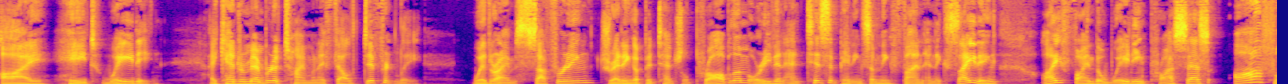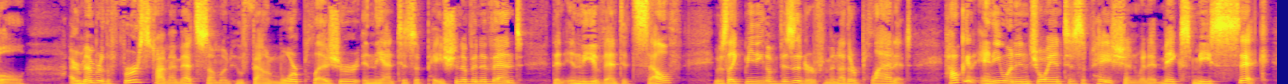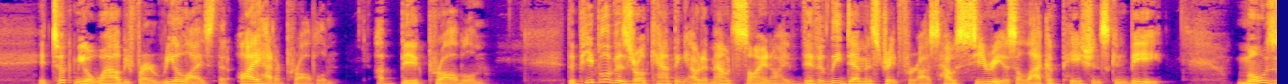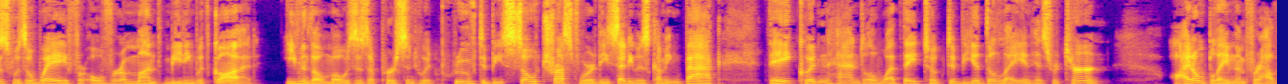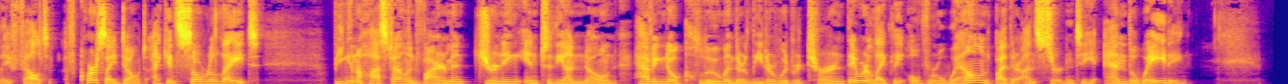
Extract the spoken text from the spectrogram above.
I hate waiting. I can't remember a time when I felt differently. Whether I am suffering, dreading a potential problem, or even anticipating something fun and exciting, I find the waiting process awful. I remember the first time I met someone who found more pleasure in the anticipation of an event than in the event itself. It was like meeting a visitor from another planet. How can anyone enjoy anticipation when it makes me sick? It took me a while before I realized that I had a problem a big problem. The people of Israel camping out at Mount Sinai vividly demonstrate for us how serious a lack of patience can be. Moses was away for over a month meeting with God. Even though Moses, a person who had proved to be so trustworthy, said he was coming back, they couldn't handle what they took to be a delay in his return. I don't blame them for how they felt. Of course I don't. I can so relate being in a hostile environment, journeying into the unknown, having no clue when their leader would return, they were likely overwhelmed by their uncertainty and the waiting.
